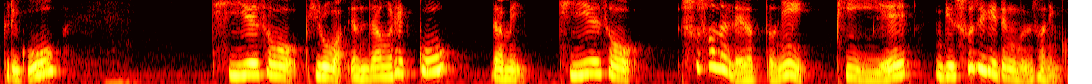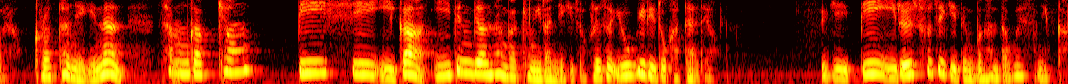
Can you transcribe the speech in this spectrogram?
그리고 D에서 B로 연장을 했고 그다음에 D에서 수선을 내렸더니 B2에 이게 수직이등분선인 거예요. 그렇다는 얘기는 삼각형 BCE가 이등변 삼각형이란 얘기죠. 그래서 요 길이도 같아야 돼요. 여기 B2를 수직 이등분 한다고 했으니까.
